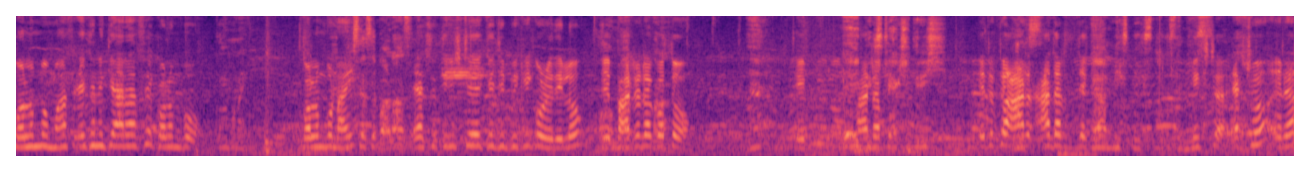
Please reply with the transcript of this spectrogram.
কলম্বো মাছ এখানে কি আর আছে? কলম্বো? কলম্ব নাই। একশো তিরিশ টাকা কেজি বিক্রি করে দিল। এই ভাটাটা কত? হ্যাঁ? এটা তো আর আদার হ্যাঁ মিক্স মিক্স মিক্সটা একশো এটা?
